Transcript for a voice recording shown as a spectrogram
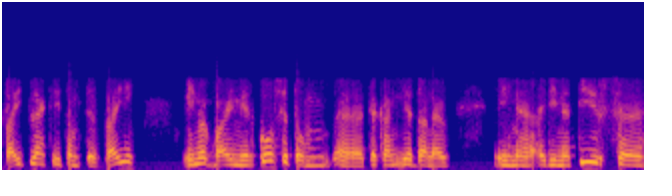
weidplek het om te wy en ook baie meer kos het om uh, te kan eet dan nou en uh, uit die natuur se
